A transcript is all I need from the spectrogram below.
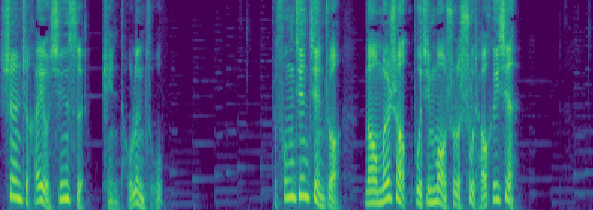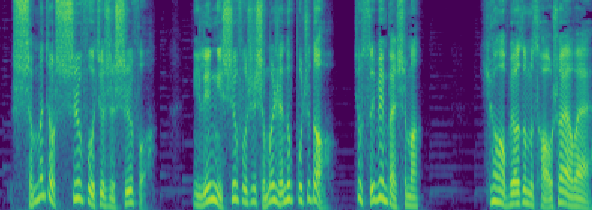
甚至还有心思品头论足。这风间见状，脑门上不禁冒出了数条黑线。什么叫师傅就是师傅？你连你师傅是什么人都不知道，就随便拜师吗？要不要这么草率啊？喂！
